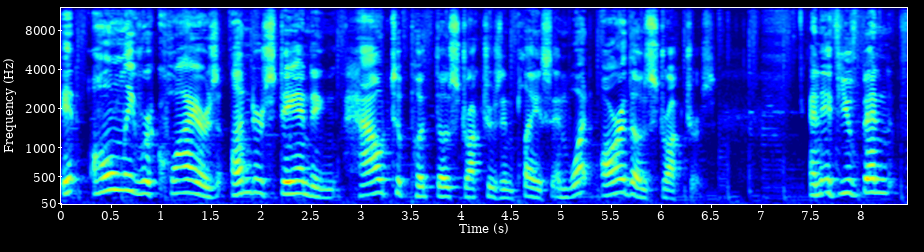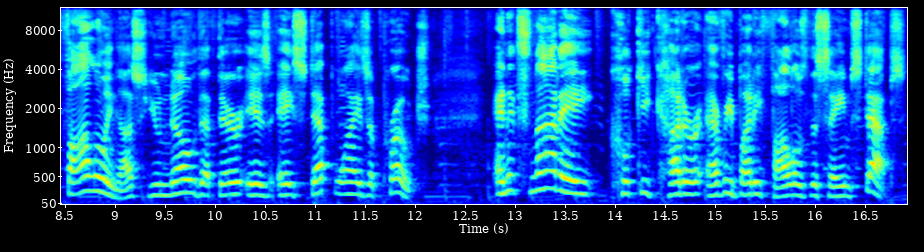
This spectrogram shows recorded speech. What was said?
It only requires understanding how to put those structures in place and what are those structures. And if you've been following us, you know that there is a stepwise approach. And it's not a cookie cutter, everybody follows the same steps.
